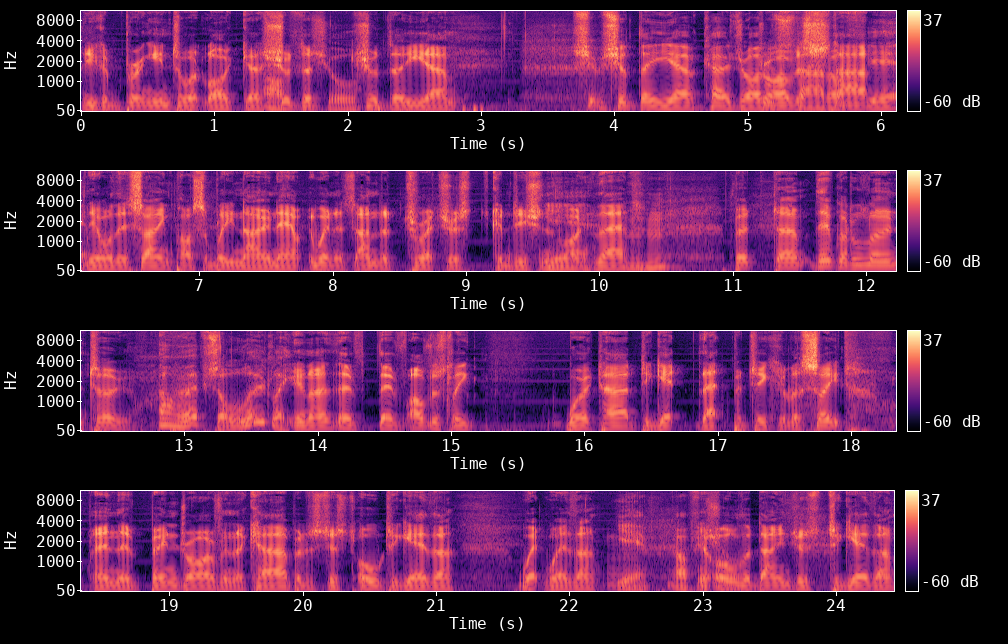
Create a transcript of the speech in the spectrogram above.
you could bring into it, like uh, should Oh, for the sure. should the um, Should, should the uh, co-drivers drivers start, start? off? Yeah. yeah, well, they're saying possibly no now when it's under treacherous conditions Yeah. like that. But um, they've got to learn too. Oh, absolutely. You know, they've they've obviously worked hard to get that particular seat, and they've been driving the car, but it's just all together, wet weather. Yeah. Oh, for You know, sure. all the dangers together,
